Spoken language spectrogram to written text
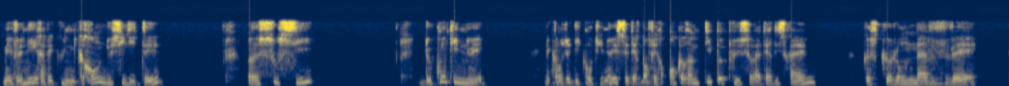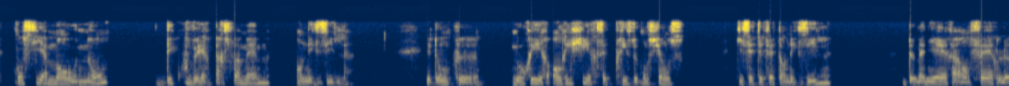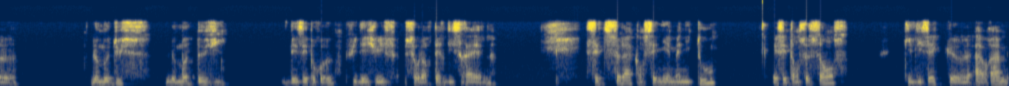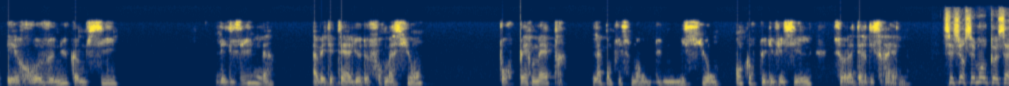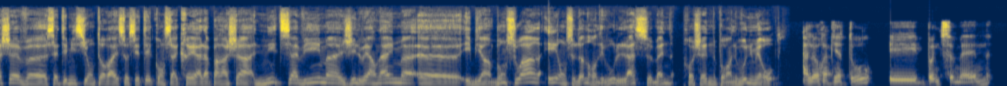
mais venir avec une grande lucidité, un souci de continuer. Mais quand je dis continuer, c'est-à-dire d'en faire encore un petit peu plus sur la terre d'Israël que ce que l'on avait consciemment ou non découvert par soi-même en exil. Et donc, euh, nourrir, enrichir cette prise de conscience qui s'était faite en exil, de manière à en faire le modus, le mode de vie des Hébreux, puis des Juifs sur leur terre d'Israël. C'est cela qu'enseignait Manitou, et c'est en ce sens qu'il disait que Abraham est revenu comme si l'exil avait été un lieu de formation pour permettre l'accomplissement d'une mission encore plus difficile sur la terre d'Israël. C'est sur ces mots que s'achève euh, cette émission Torah et Société consacrée à la paracha Nitzavim. Gilles Vernheim, euh, eh bien bonsoir et on se donne rendez-vous la semaine prochaine pour un nouveau numéro. Alors à bientôt et bonne semaine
